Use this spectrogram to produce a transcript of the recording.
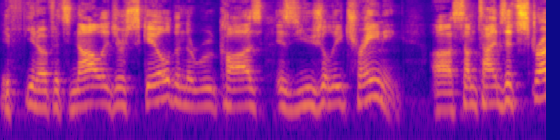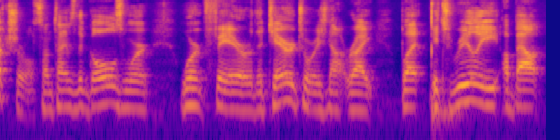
If, you know, if it's knowledge or skill, then the root cause is usually training. Uh, sometimes it's structural. Sometimes the goals weren't weren't fair or the territory's not right. But it's really about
